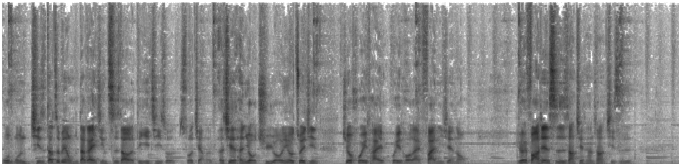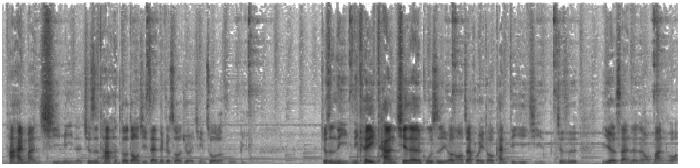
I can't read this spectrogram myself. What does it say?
我我们其实到这边，我们大概已经知道了第一季所所讲的，而且很有趣哦，因为我最近。就回台回头来翻一些那种，你会发现事实上《千山创》其实它还蛮细密的，就是它很多东西在那个时候就已经做了伏笔。就是你你可以看现在的故事以后，然后再回头看第一集，就是一二三的那种漫画，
